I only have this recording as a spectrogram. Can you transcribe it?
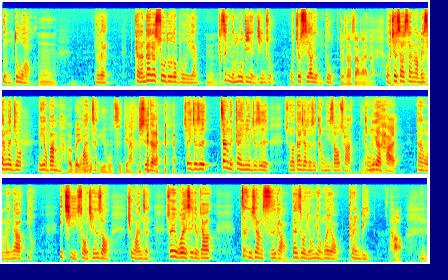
泳渡好，嗯，对不对？可能大家速度都不一样，嗯，可是你的目的很清楚，我就是要勇渡，就是要上岸了，我就是要上岸，没上岸就没有办法会被完整鱼虎吃掉，是的，所以就是。这样的概念就是说，大家都是同一艘船.同一个海，但我们要有一起手牵手去完成。所以我也是一个比较正向思考，但是我永远会有 Plan B。好，嗯，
